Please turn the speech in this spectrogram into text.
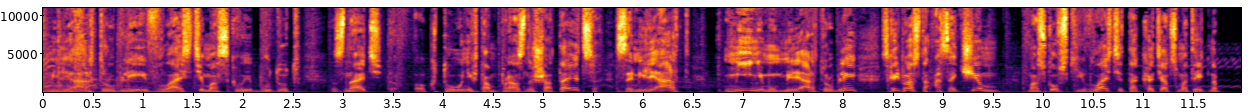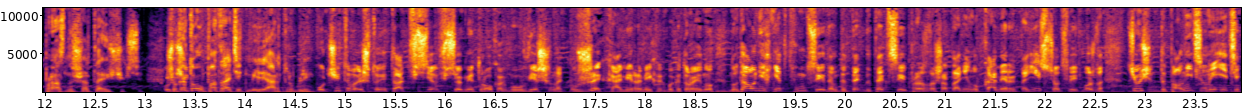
миллиард рублей власти Москвы будут знать, э, кто у них там праздно шатается? За миллиард, минимум миллиард рублей? Скажите, пожалуйста, а зачем московские власти так хотят смотреть на праздно шатающихся? Что Учит- готовы потратить миллиард рублей? Учитывая, что и так все, все метро как бы увешано уже камерами, как бы, которые, ну, ну да, у них нет функции там детек- детекции праздношатания. Ну, камеры-то есть, все отследить можно. Чем еще дополнительные эти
